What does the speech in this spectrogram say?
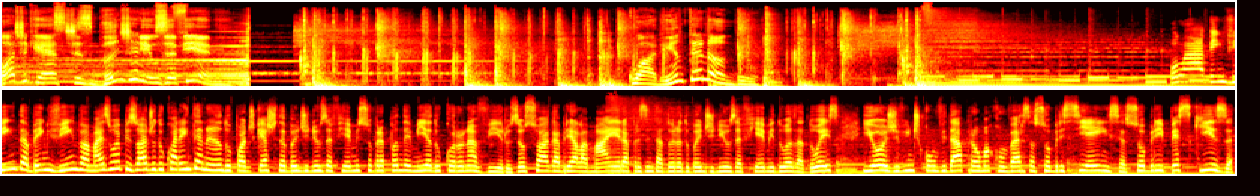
Podcasts Bangerils FM. Quarentenando. Olá, bem-vinda, bem-vindo a mais um episódio do Quarentenando, o podcast da Band News FM sobre a pandemia do coronavírus. Eu sou a Gabriela Maier, apresentadora do Band News FM 2 a 2, e hoje vim te convidar para uma conversa sobre ciência, sobre pesquisa,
